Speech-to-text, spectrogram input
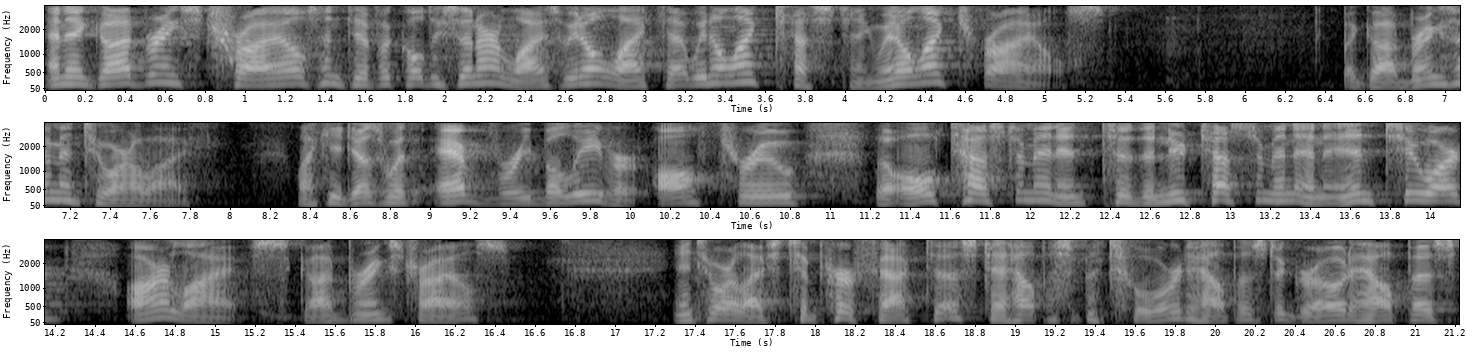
And then God brings trials and difficulties in our lives. We don't like that. We don't like testing. We don't like trials. But God brings them into our life, like He does with every believer, all through the Old Testament, into the New Testament, and into our, our lives. God brings trials into our lives to perfect us, to help us mature, to help us to grow, to help us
